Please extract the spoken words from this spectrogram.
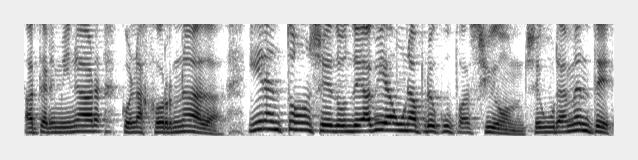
a terminar con la jornada. Y era entonces donde había una preocupación. Seguramente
